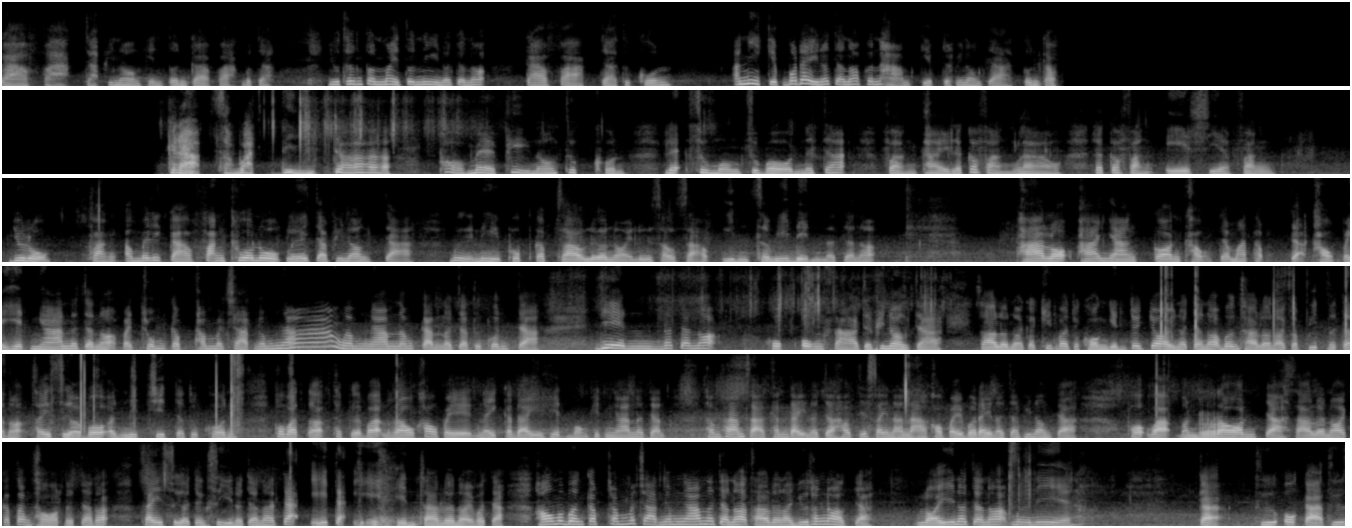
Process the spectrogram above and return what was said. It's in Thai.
กาฝากจ้ะพี่น้องเห็นต้นกาฝากบ่จ้ะอยู่ถึงต้นไม้ต้นนี้เนาะจ้ะเนาะกาฝากจ้ะทุกคน อันนี้เก็บบ่ได้เนาะจ้ะเนาะเพิ่นห้ามเก็บจ้ะพี่น้องจ้ะต้นกากราบสวัสดีจ้า พ่อแม่พี่น้องทุกคน และสุมงสุบอนนะจ๊ะฝั่งไทยแล้วก็ฝั่งลาว แล้วก็ฝั่งเอเชียฝั่งยุโรป ฝั่งอเมริกาฝั่งทั่วโลกเลยจ้ะพี่น้องจ๋ามือนี่พบกับสาวเรือหน่อยหรือสาวสาวอินสวีเดนนะจ๊ะเนาะพาเลาะพายางก่อนเขาจะมาจะเข้าไปเฮ็ดงานนะจ๊ะเนาะไปชมกับธรรมชาติงามๆงามๆน้ำกันนะจ๊ะทุกคนจ๋าเย็นนะจ๊ะเนาะหกองศาจ้ะพี่น้องจ๋าสาวเราหน่อยก็คิดว่าจะของเย็นจ้อยๆเนาะจ้ะเนาะเบิ้งสาวเราหน่อยก็ปิดเนาะจ้ะเนาะใส่เสื้อบ่อันมิดชิดจ้ะทุกคน เพราะว่าถ้าเกิดว่าเราเข้าไปในกระไดเฮ็ดหมองเฮ็ดงานนะจ้ะทำความสะอาดคันใดนะจ้ะเฮาจะใส่หนาๆเข้าไปบ่ได้นะจ้ะพี่น้องจ้ะเพราะว่ามันร้อนจ้ะสาวเราน้อยก็ต้องถอดนะจ้ะเนาะใส่เสื้อจังสีนะจ้ะเนาะจ้ะเอ๋จ้ะเอ๋เห็นสาวเราหน่อยว่าจ้ะเฮามาเบิ่งกับธรรมชาติงามๆนะจ้ะเนาะสาวเราหน่อยอยู่ข้งนอกจ้ะลอยนะจ้ะเนาะมือนี้กะถือโอกาสถือ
